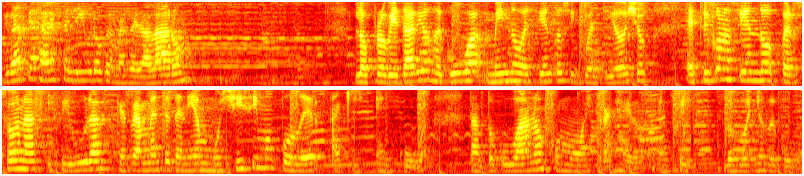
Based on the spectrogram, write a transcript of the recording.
Gracias a este libro que me regalaron, Los propietarios de Cuba 1958, Estoy conociendo personas y figuras que realmente tenían muchísimo poder aquí en Cuba, tanto cubanos como extranjeros, en fin, los dueños de Cuba.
